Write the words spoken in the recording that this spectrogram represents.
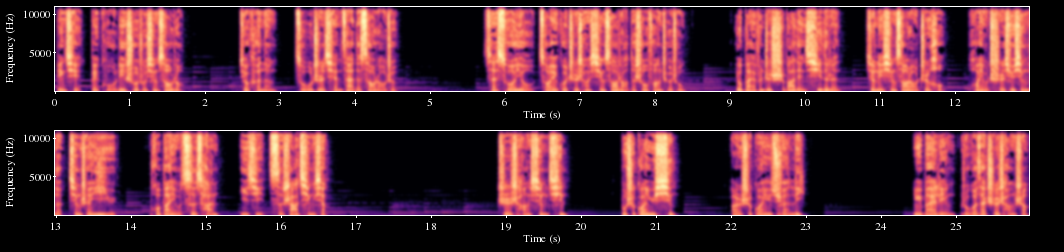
并且被鼓励说出性骚扰，就可能阻止潜在的骚扰者。在所有遭遇过职场性骚扰的受访者中，有百分之十八点七的人经历性骚扰之后。患有持续性的精神抑郁，或伴有自残以及自杀倾向。职场性侵，不是关于性，而是关于权力。女白领如果在职场上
